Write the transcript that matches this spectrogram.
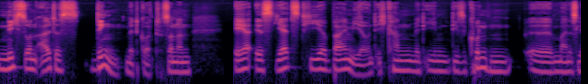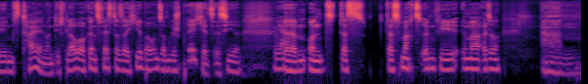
nicht so ein altes Ding mit Gott, sondern er ist jetzt hier bei mir und ich kann mit ihm die Sekunden äh, meines Lebens teilen. Und ich glaube auch ganz fest, dass er hier bei unserem Gespräch jetzt ist hier. Ja. Ähm, und das, das macht es irgendwie immer, also ähm,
